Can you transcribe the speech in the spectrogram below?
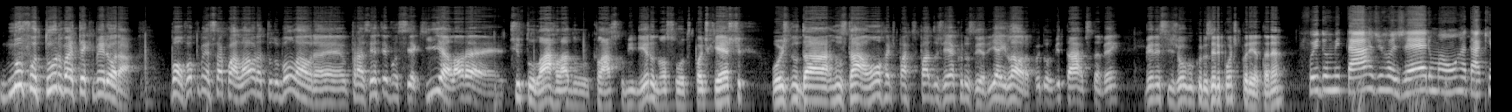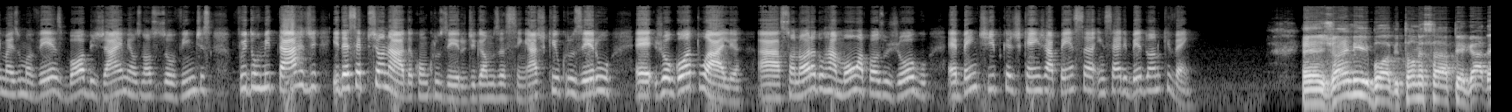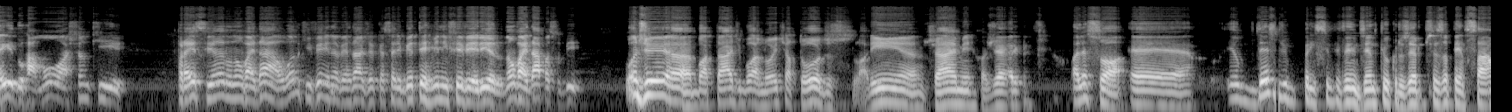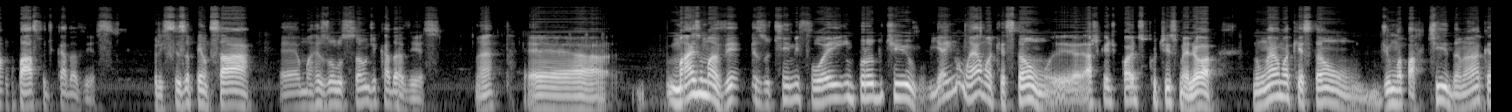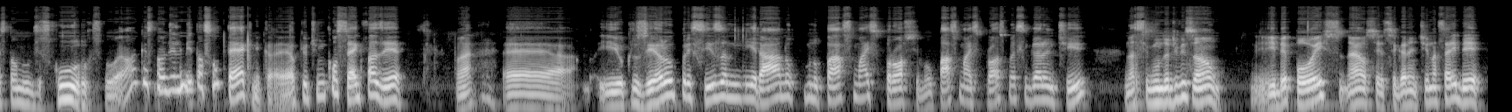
no futuro vai ter que melhorar. Bom, vou começar com a Laura. Tudo bom, Laura? É um prazer ter você aqui. A Laura é titular lá do Clássico Mineiro, nosso outro podcast hoje nos dá, nos dá a honra de participar do GE Cruzeiro. E aí, Laura, foi dormir tarde também, vendo esse jogo Cruzeiro e Ponte Preta, né? Fui dormir tarde, Rogério, uma honra estar aqui mais uma vez, Bob, Jaime, aos nossos ouvintes. Fui dormir tarde e decepcionada com o Cruzeiro, digamos assim. Acho que o Cruzeiro é, jogou a toalha. A sonora do Ramon após o jogo é bem típica de quem já pensa em Série B do ano que vem. É, Jaime e Bob estão nessa pegada aí do Ramon, achando que para esse ano não vai dar? O ano que vem, na verdade, é porque a Série B termina em fevereiro, não vai dar para subir? Bom dia, boa tarde, boa noite a todos, Larinha, Jaime, Rogério. Olha só, é, eu desde o princípio venho dizendo que o Cruzeiro precisa pensar um passo de cada vez, precisa pensar é, uma resolução de cada vez. Né? É, mais uma vez o time foi improdutivo. E aí não é uma questão, eh, acho que a gente pode discutir isso melhor, não é uma questão de uma partida, não é uma questão do discurso, é uma questão de limitação técnica, é o que o time consegue fazer. É? É, e o Cruzeiro precisa mirar no, no passo mais próximo. O passo mais próximo é se garantir na segunda divisão e depois né, se, se garantir na Série B.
